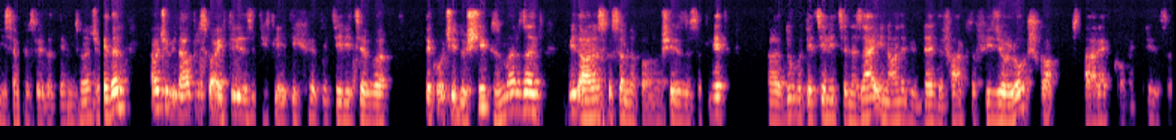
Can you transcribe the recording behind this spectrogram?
nisem, ker seveda o tem nič vedeli, ampak če bi dal pri svojih tridesetih letih te celice v tekoči dušik, zmrzniti, bi danes, ko sem napolnil šestdeset let, dobil te celice nazaj in one bi bile de facto fiziološko stare komaj trideset.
